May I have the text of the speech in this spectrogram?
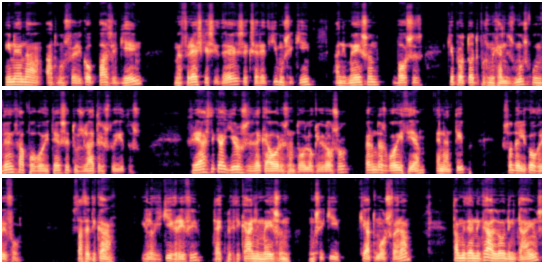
Είναι ένα ατμοσφαιρικό puzzle game με φρέσκες ιδέες, εξαιρετική μουσική, animation, bosses και πρωτότυπους μηχανισμούς που δεν θα απογοητεύσει τους λάτρεις του είδους. Χρειάστηκα γύρω στις 10 ώρες να το ολοκληρώσω, παίρνοντας βοήθεια, ένα tip, στον τελικό γρίφο. Στα θετικά, η λογική γρίφη, τα εκπληκτικά animation, μουσική και ατμόσφαιρα, τα μηδενικά loading times,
